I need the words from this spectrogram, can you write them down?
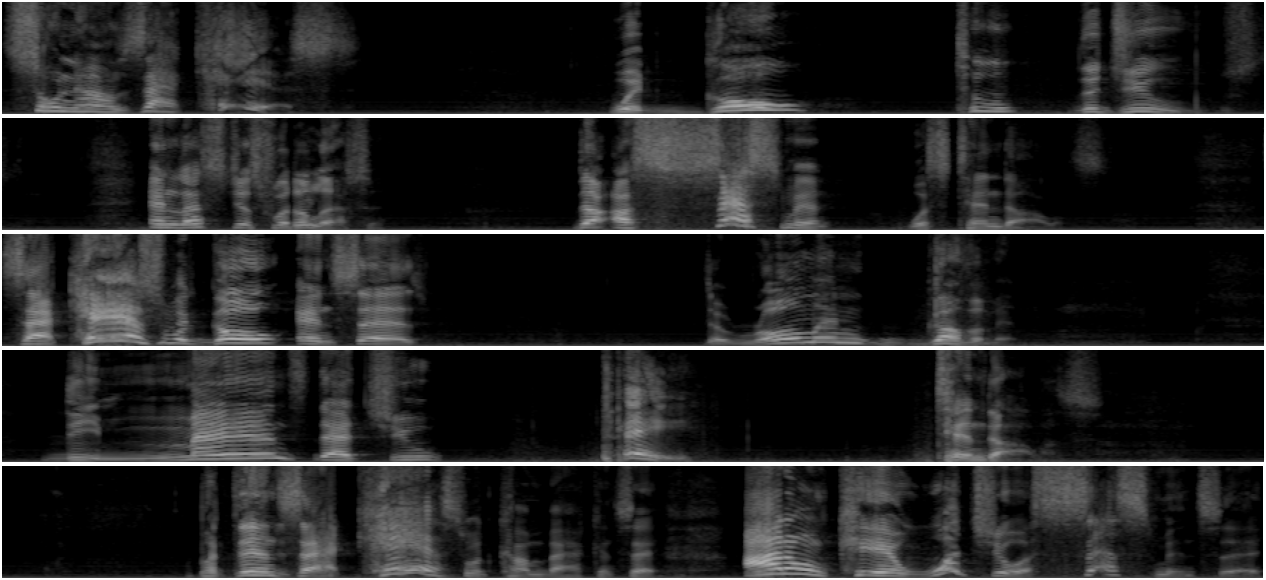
So now Zacchaeus would go to the Jews. And let's just for the lesson. The assessment was $10. Zacchaeus would go and says, the Roman government demands that you pay $10. But then Zacchaeus would come back and say, I don't care what your assessment say,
